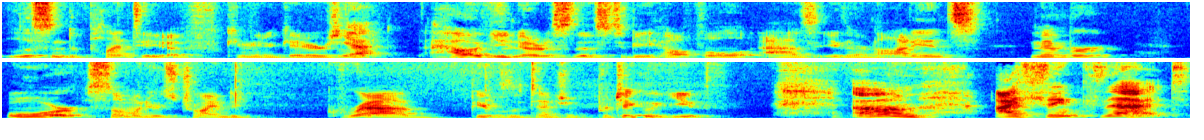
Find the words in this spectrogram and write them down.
listened to plenty of communicators Yeah. how have you noticed this to be helpful as either an audience member or someone who's trying to grab people's attention particularly youth Um, I think that,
